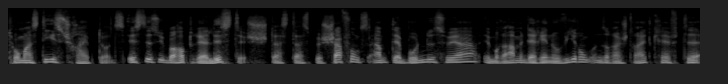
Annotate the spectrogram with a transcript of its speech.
Thomas Dies schreibt uns, ist es überhaupt realistisch, dass das Beschaffungsamt der Bundeswehr im Rahmen der Renovierung unserer Streitkräfte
